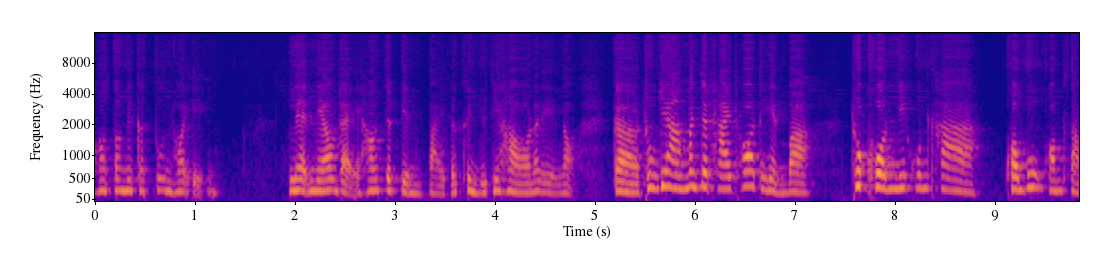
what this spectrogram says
เฮาต้องได้กระตุ้นเฮาเอง และแนวใดเฮาจะเปลี่ยนไปก็ขึ้นอยู่ที่เฮานั่นเองเนาะก็ทุกอย่างมันจะทายทอดให้เห็นว่าทุกคนมีคุณค่า ความรู้ความสา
